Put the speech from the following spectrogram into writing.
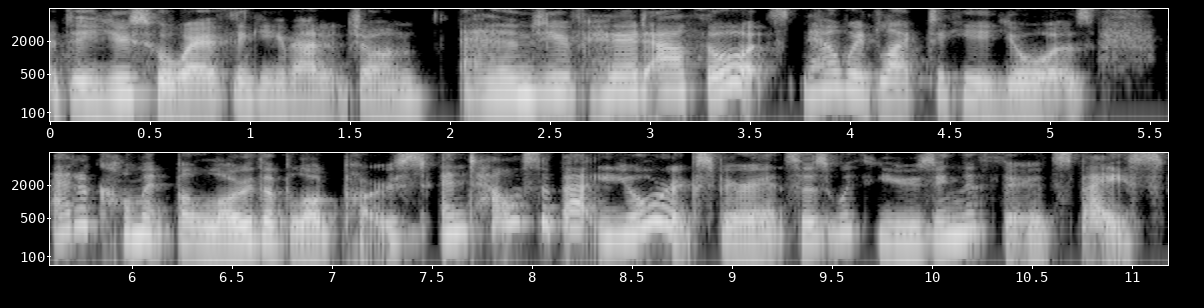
It's a useful way of thinking about it, John. And you've heard our thoughts. Now we'd like to hear yours. Add a comment below the blog post and tell us about your experiences with using the third space,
